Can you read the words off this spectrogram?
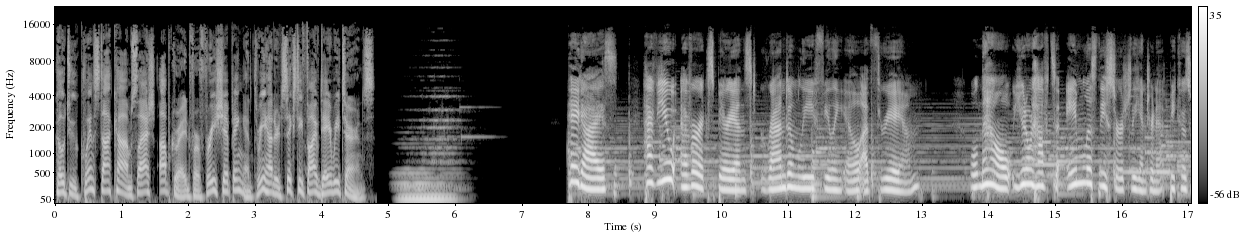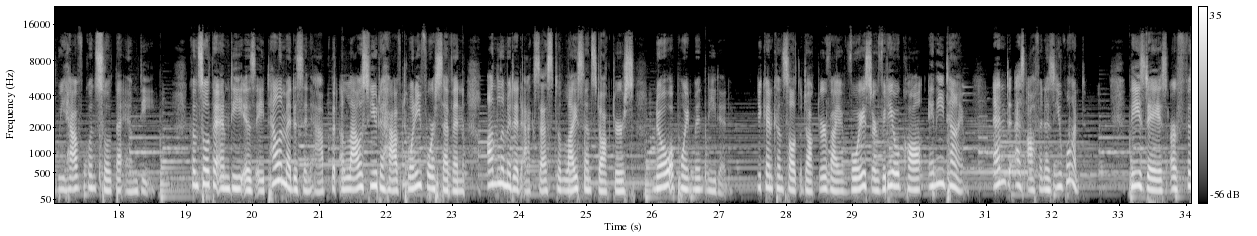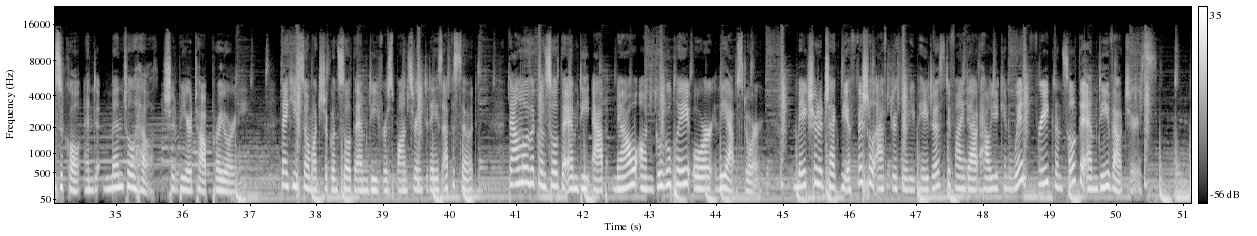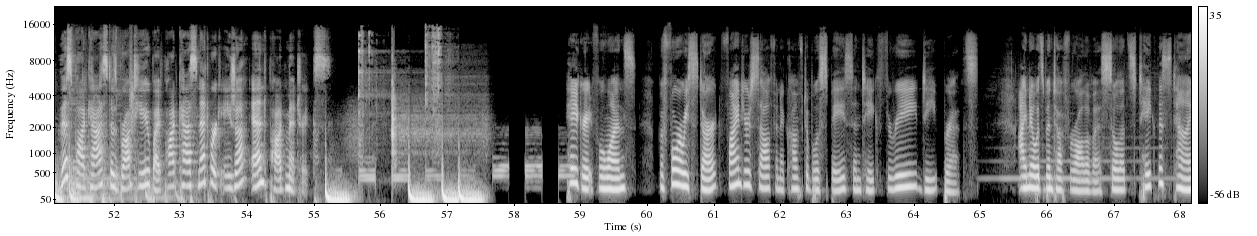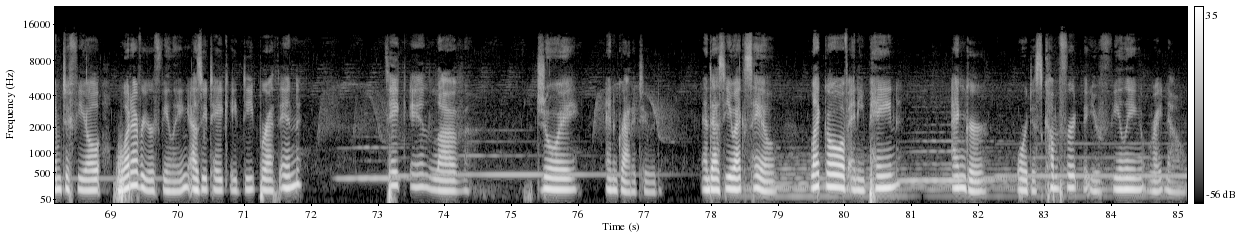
Go to quince.com slash upgrade for free shipping and 365-day returns. Hey guys, have you ever experienced randomly feeling ill at 3 a.m.? Well, now you don't have to aimlessly search the internet because we have Consulta MD. Consulta MD is a telemedicine app that allows you to have 24 7 unlimited access to licensed doctors, no appointment needed. You can consult a doctor via voice or video call anytime and as often as you want. These days, our physical and mental health should be your top priority. Thank you so much to Consulta MD for sponsoring today's episode. Download the Consulta MD app now on Google Play or the App Store. Make sure to check the official After 30 pages to find out how you can win free Consulta MD vouchers. This podcast is brought to you by Podcast Network Asia and Podmetrics. Hey, grateful ones. Before we start, find yourself in a comfortable space and take three deep breaths. I know it's been tough for all of us, so let's take this time to feel whatever you're feeling as you take a deep breath in. Take in love, joy, and gratitude. And as you exhale, let go of any pain, anger, or discomfort that you're feeling right now.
